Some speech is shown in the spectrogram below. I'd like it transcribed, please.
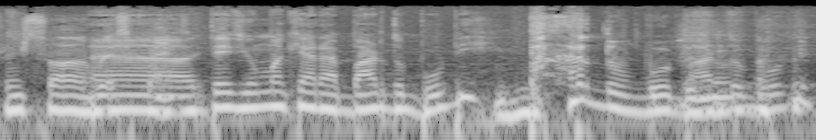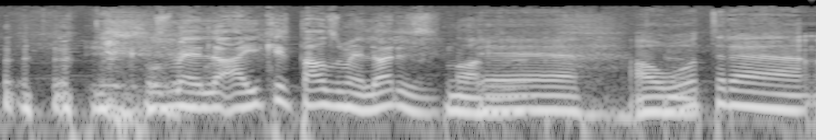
Pra gente só conhece. teve uma que era Bar do Bubi. Bar do Bubi. Bar não? do Bubi. Os melhor, aí que tá os melhores nomes. né? É, a outra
